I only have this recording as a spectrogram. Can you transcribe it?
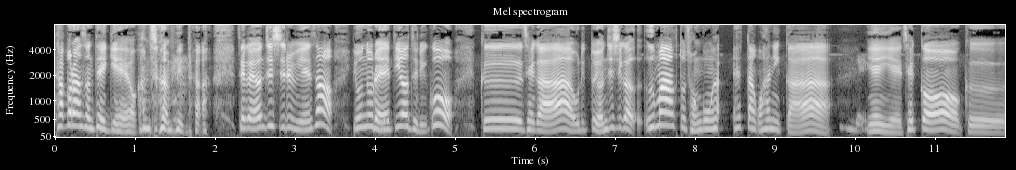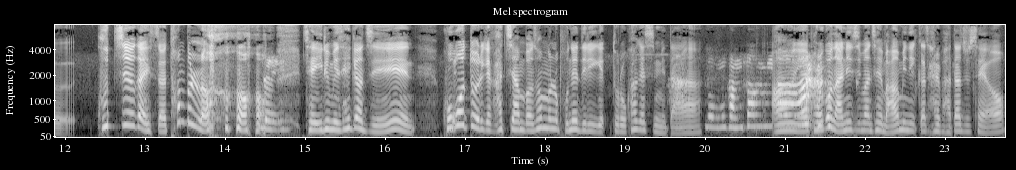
탁월한 선택이에요. 감사합니다. 제가 연지 씨를 위해서 요 노래 띄워드리고, 그, 제가, 우리 또 연지 씨가 음악도 전공했다고 하니까, 네. 예, 예, 제 거, 그, 굿즈가 있어요. 텀블러. 네. 제 이름이 새겨진. 그것도 이렇게 같이 한번 선물로 보내드리도록 하겠습니다. 너무 감사합니다. 아우, 예, 별건 아니지만 제 마음이니까 잘 받아주세요.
